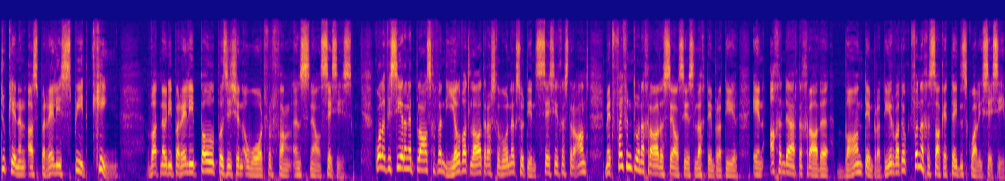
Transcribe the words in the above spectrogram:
toekenning as Pirelli Speed King wat nou die Pirelli Pole Position Award vervang in snel sessies. Kwalifisering het plaasgevind heelwat later as gewoonlik so teen 6:00 gisteraand met 25 grade Celsius lugtemperatuur en 38 grade baantemperatuur wat ook vinnig gesak het tydens kwalisessie.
